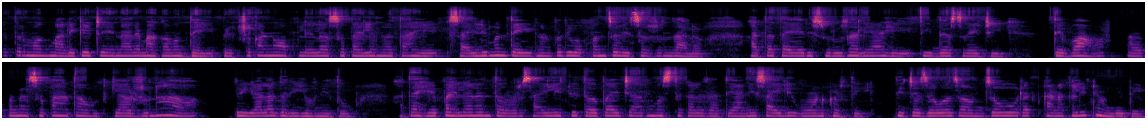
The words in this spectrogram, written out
तर मग मालिकेच्या येणाऱ्या भागामध्ये प्रेक्षकांना आपल्याला असं पाहायला मिळत आहे सायली म्हणते गणपती बाप्पांचं विसर्जन झालं. आता तयारी सुरू झाली आहे ती दसऱ्याची. तेव्हा आपण असं पाहत आहोत की अर्जुन हा प्रियाला घरी घेऊन येतो. आता हे पाहिल्यानंतर सायली तिथं पाय चार मस्तकाला जाते आणि सायली वॉन करते. तिच्या जवळ जाऊन जोरात कानाखाली ठेवून देते.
